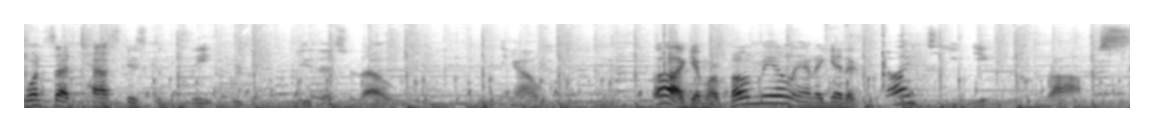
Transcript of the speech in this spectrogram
once that task is complete, we can do this without losing out. Oh, I get more bone meal, and I get a guide to unique crops.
